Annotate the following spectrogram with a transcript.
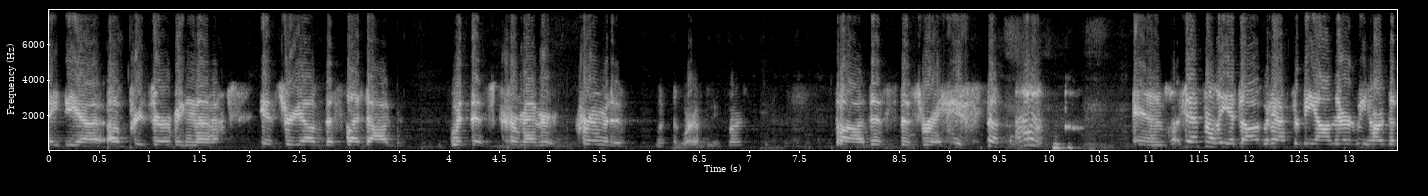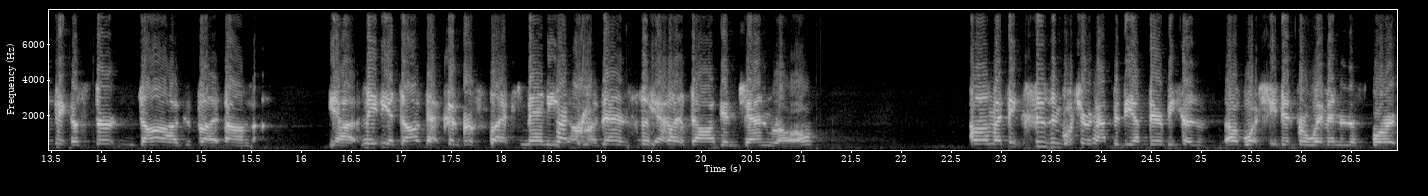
idea of preserving the history of the sled dog with this primitive, primitive what's the word I'm looking for? Uh, this this race. and definitely a dog would have to be on there. It'd be hard to pick a certain dog, but um, yeah, maybe a dog that could reflect many represent the yeah. sled dog in general. Um, I think Susan Butcher would have to be up there because of what she did for women in the sport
